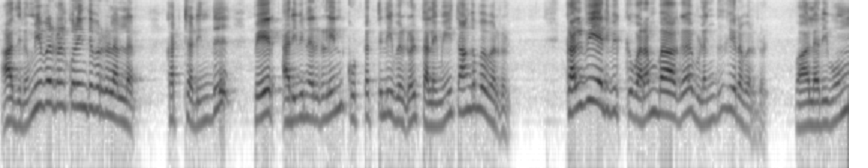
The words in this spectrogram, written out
அதிலும் இவர்கள் குறைந்தவர்கள் அல்லர். கற்றறிந்து பேர் அறிவினர்களின் கூட்டத்தில் இவர்கள் தலைமை தாங்குபவர்கள். கல்வி அறிவுக்கு வரம்பாக விளங்குகிறவர்கள். வாலறிவும்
